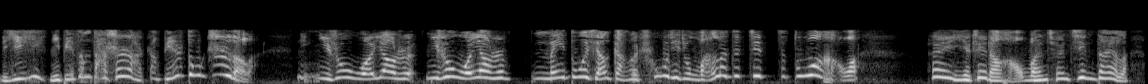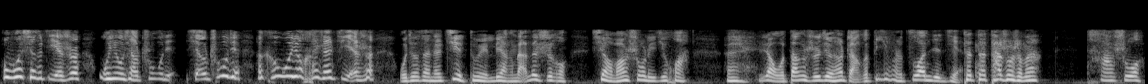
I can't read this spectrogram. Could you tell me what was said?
咦，你别这么大声啊，让别人都知道了。你你说我要是你说我要是没多想，赶快出去就完了，这这这多好啊！哎呀，这倒好，完全惊呆了。我想解释，我又想出去，想出去，可我又还想解释，我就在那进退两难的时候，小王说了一句话：“哎，让我当时就想找个地方钻进去。他他他说什么呀？他说：“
